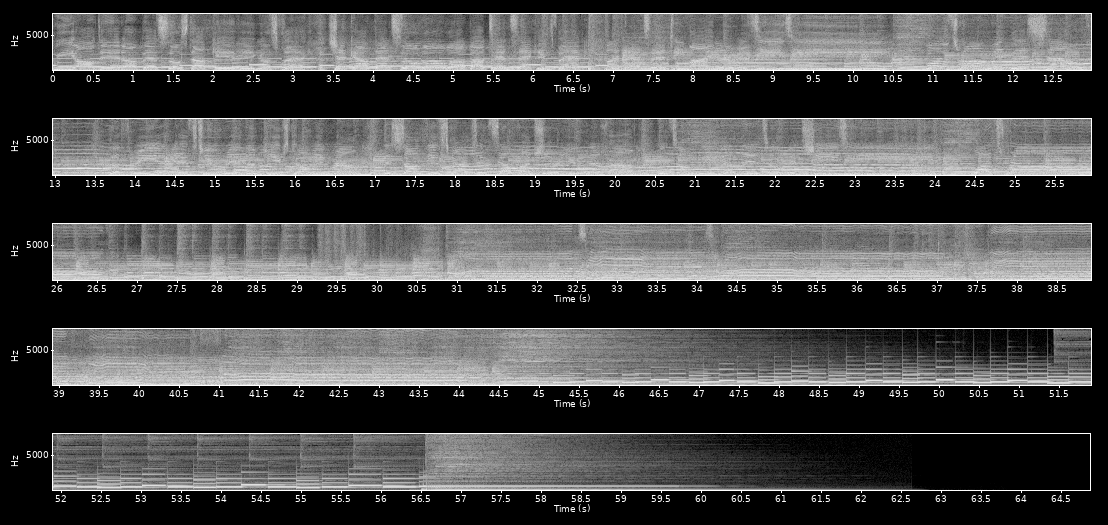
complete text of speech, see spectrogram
We all did our best, so stop giving us flack. Check out that solo about 10 seconds back. My dad said D minor is easy.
